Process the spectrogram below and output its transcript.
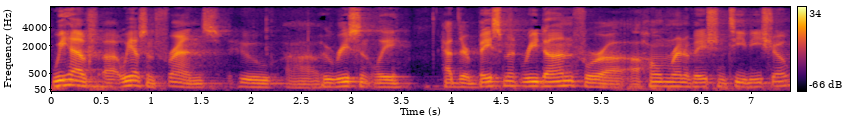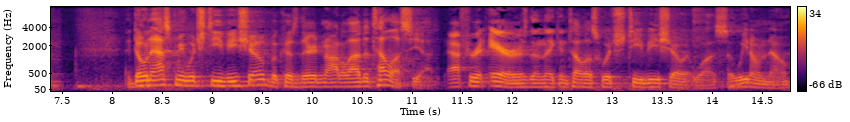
we have, uh, we have some friends who, uh, who recently had their basement redone for a, a home renovation TV show. Don't ask me which TV show because they're not allowed to tell us yet. After it airs, then they can tell us which TV show it was, so we don't know.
